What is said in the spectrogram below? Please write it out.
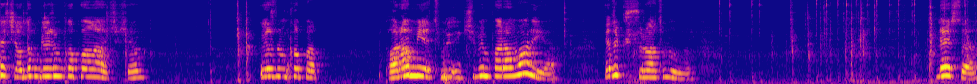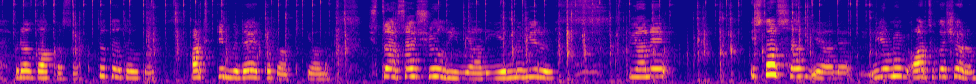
açalım. Gözüm kapalı açacağım. Gözüm kapat. Param yetmiyor. 2000 param var ya. Ya da küsuratım var? Neyse biraz daha kasak. Artık 20'de yeter artık yani. İstersen şey olayım yani 21 yani istersen yani 20 artık açarım.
